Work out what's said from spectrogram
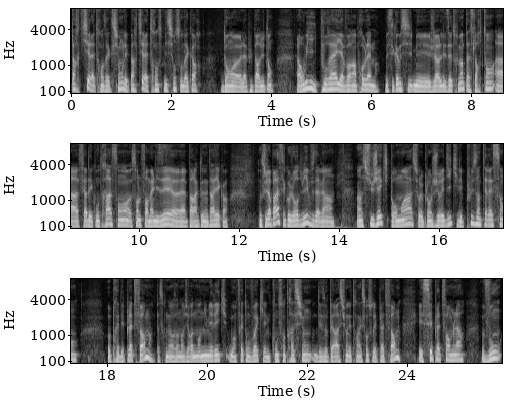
parties à la transaction, les parties à la transmission sont d'accord dans la plupart du temps. Alors oui, il pourrait y avoir un problème, mais c'est comme si mais, les êtres humains passent leur temps à faire des contrats sans, sans le formaliser euh, par acte notarié. Quoi. Donc ce que je veux dire par là, c'est qu'aujourd'hui, vous avez un, un, sujet qui, pour moi, sur le plan juridique, il est plus intéressant auprès des plateformes, parce qu'on est dans un environnement numérique où en fait on voit qu'il y a une concentration des opérations et des transactions sur des plateformes, et ces plateformes-là vont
